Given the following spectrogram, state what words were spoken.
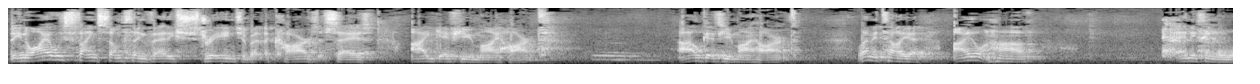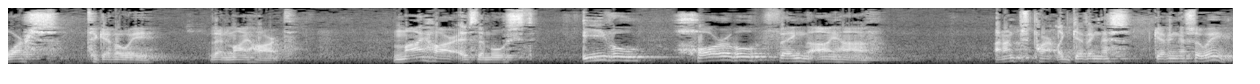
but you know, I always find something very strange about the cards that says, I give you my heart. I'll give you my heart. Let me tell you, I don't have anything worse to give away than my heart. My heart is the most evil, horrible thing that I have. And I'm partly giving this, giving this away.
